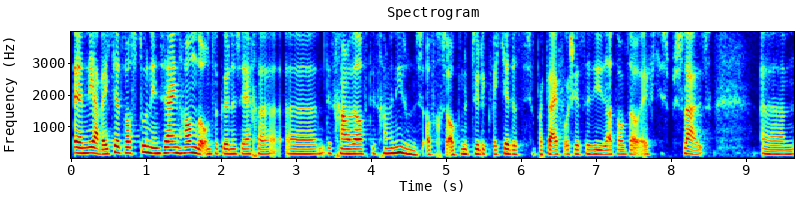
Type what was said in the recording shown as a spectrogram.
En ja, weet je, het was toen in zijn handen om te kunnen zeggen: eh, dit gaan we wel of dit gaan we niet doen. Dus overigens ook natuurlijk, weet je, dat is een partijvoorzitter die dat dan zo eventjes besluit. Ehm,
